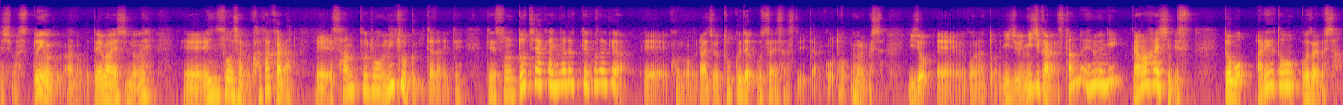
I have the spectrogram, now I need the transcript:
いします。とにかく、あの、出囃子のね、えー、演奏者の方から、えー、サンプルを2曲いただいて、で、そのどちらかになるってことだけは、えー、このラジオトークでお伝えさせていただこうと思いました。以上、えこの後22時からスタンド FM に生配信です。どうもありがとうございました。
